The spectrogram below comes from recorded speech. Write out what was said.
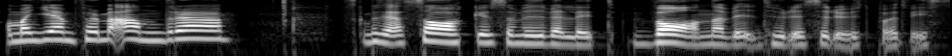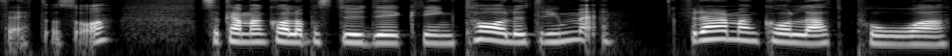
Om man jämför med andra ska man säga, saker som vi är väldigt vana vid, hur det ser ut på ett visst sätt och så, så kan man kolla på studier kring talutrymme. För där har man kollat på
